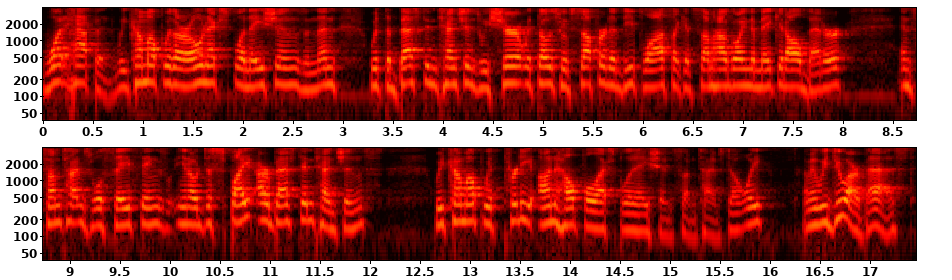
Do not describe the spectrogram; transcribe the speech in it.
What happened? We come up with our own explanations, and then with the best intentions, we share it with those who've suffered a deep loss, like it's somehow going to make it all better. And sometimes we'll say things, you know, despite our best intentions, we come up with pretty unhelpful explanations sometimes, don't we? I mean, we do our best,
